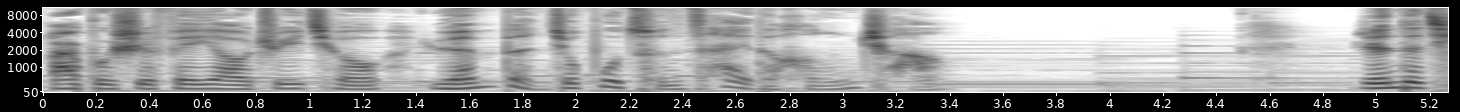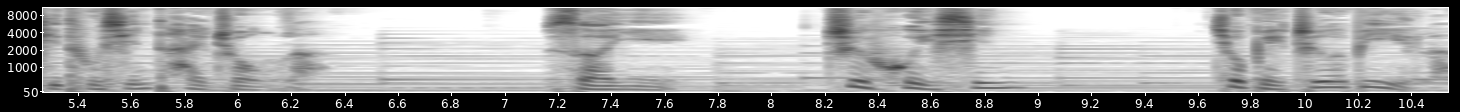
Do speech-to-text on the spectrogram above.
而不是非要追求原本就不存在的恒常。人的企图心太重了，所以智慧心就被遮蔽了。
